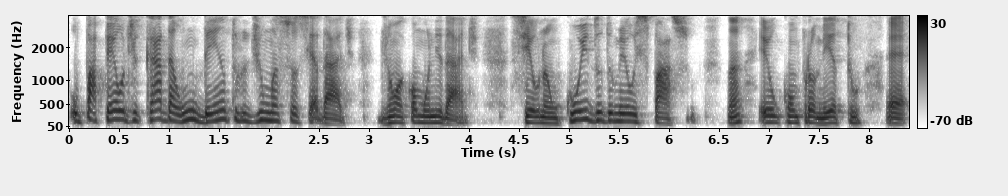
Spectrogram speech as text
o papel de cada um dentro de uma sociedade, de uma comunidade. Se eu não cuido do meu espaço, né, eu comprometo é,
